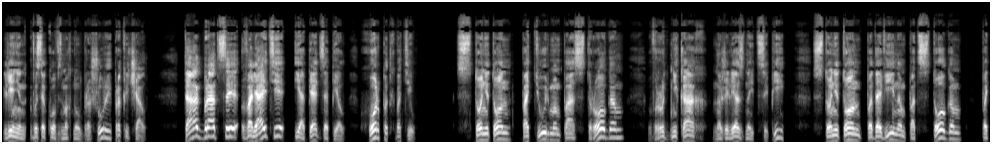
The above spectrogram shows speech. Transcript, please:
Ленин высоко взмахнул брошюрой, прокричал. — Так, братцы, валяйте! И опять запел. Хор подхватил. Стонет он по тюрьмам, по острогам, в рудниках на железной цепи, Стонет он под авином, под стогом, под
